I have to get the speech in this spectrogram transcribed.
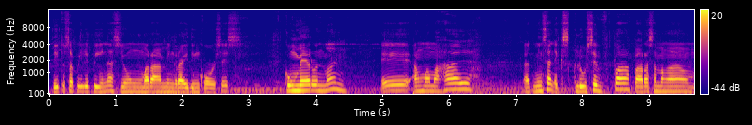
dito sa Pilipinas yung maraming riding courses. Kung meron man, eh ang mamahal at minsan exclusive pa para sa mga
